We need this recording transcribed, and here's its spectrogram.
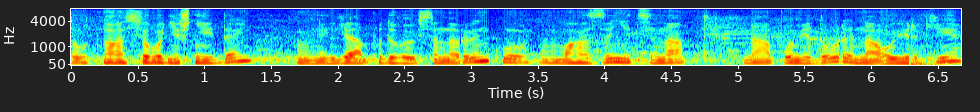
от на сьогоднішній день я подивився на ринку, в магазині ціна на помідори, на огірки е,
